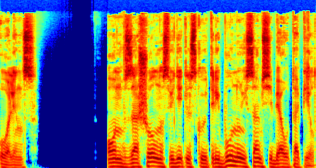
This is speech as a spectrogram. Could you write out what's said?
Оллинс. Он взошел на свидетельскую трибуну и сам себя утопил.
